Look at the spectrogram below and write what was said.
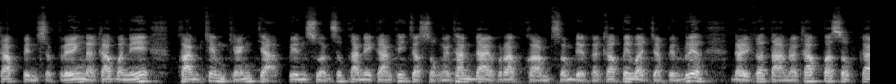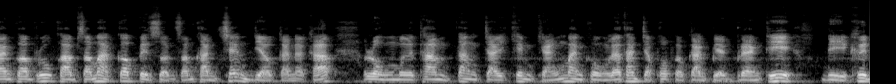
ครับเป็นสเตรงนะครับ วันนี้ความเข้มแข็งจะเป็นส่วนสำคัญในการที่จะส่งให้ท่านได้รับความสำเร็จนะครับ ไม่ว่าจะเป็นเรื่องใดก็ตามนะครับ ประสบการณ์ความรู้ความสามารถก็เป็นส่วนสำคัญเช่นเดียวกันนะครับ ลงมือทำตั้งใจเข้มแข็งมั่นคง แล้วท่านจะพบกับการเปลี่ยนแปลงที่ดีขึ้น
